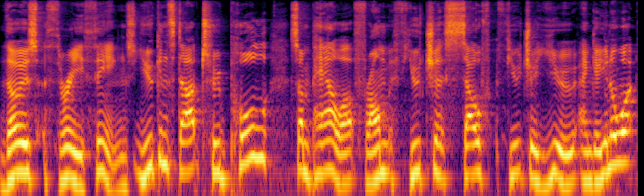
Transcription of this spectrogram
those three things, you can start to pull some power from future self, future you, and go, you know what?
